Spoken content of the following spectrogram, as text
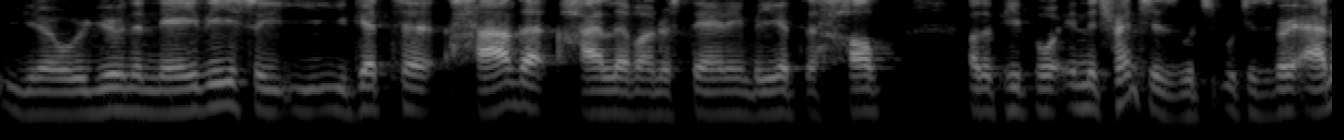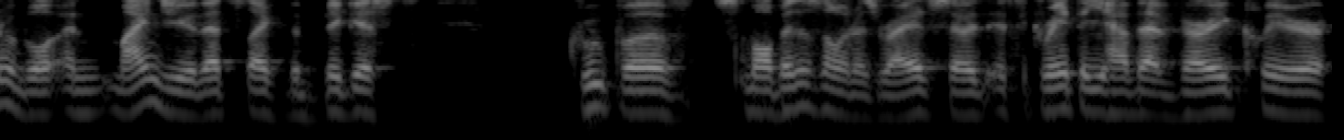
you know, you're in the Navy, so you, you get to have that high level understanding, but you get to help other people in the trenches, which which is very admirable. And mind you, that's like the biggest group of small business owners, right? So it's great that you have that very clear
